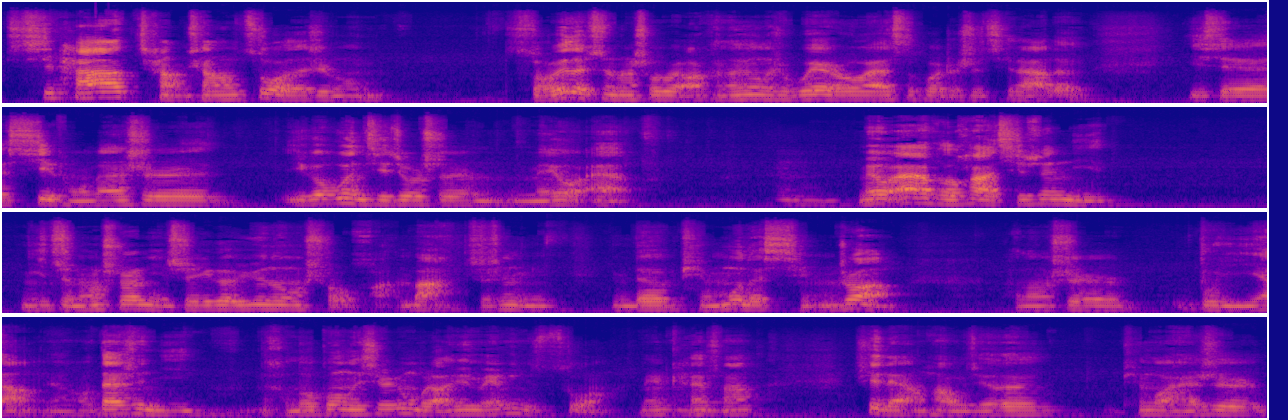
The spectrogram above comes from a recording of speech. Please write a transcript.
其他厂商做的这种所谓的智能手表，可能用的是 Wear OS 或者是其他的一些系统，但是一个问题就是没有 App。嗯，没有 App 的话，其实你你只能说你是一个运动手环吧，只是你你的屏幕的形状。可能是不一样，然后但是你很多功能其实用不了，因为没人给你做，没人开发。这点的话，我觉得苹果还是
